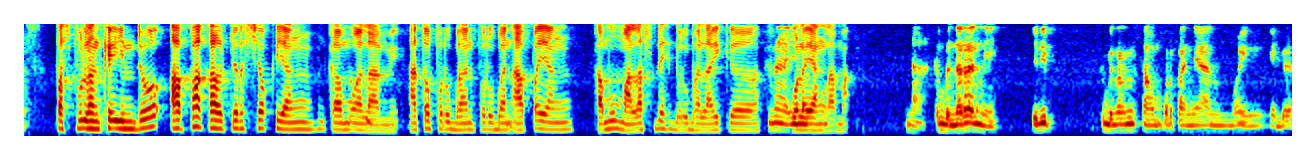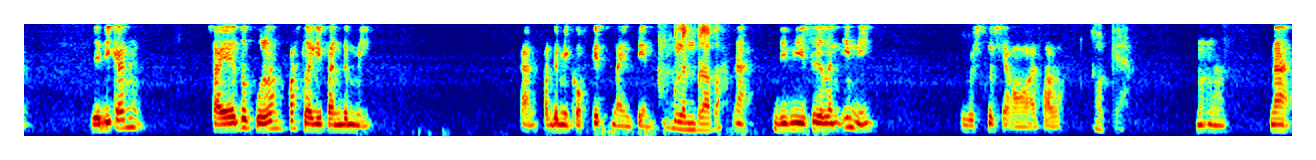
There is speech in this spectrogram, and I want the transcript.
pas pulang ke Indo apa culture shock yang kamu alami? Atau perubahan-perubahan apa yang kamu malas deh berubah lagi ke nah, pola ini. yang lama? Nah kebenaran nih. Jadi kebenaran sama pertanyaan mau ini Ben. Jadi kan saya itu pulang pas lagi pandemi. Kan, pandemi COVID-19. Bulan berapa? Nah, di New Zealand ini, Agustus ya kalau nggak salah. Oke. Okay. Mm -mm. Nah,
